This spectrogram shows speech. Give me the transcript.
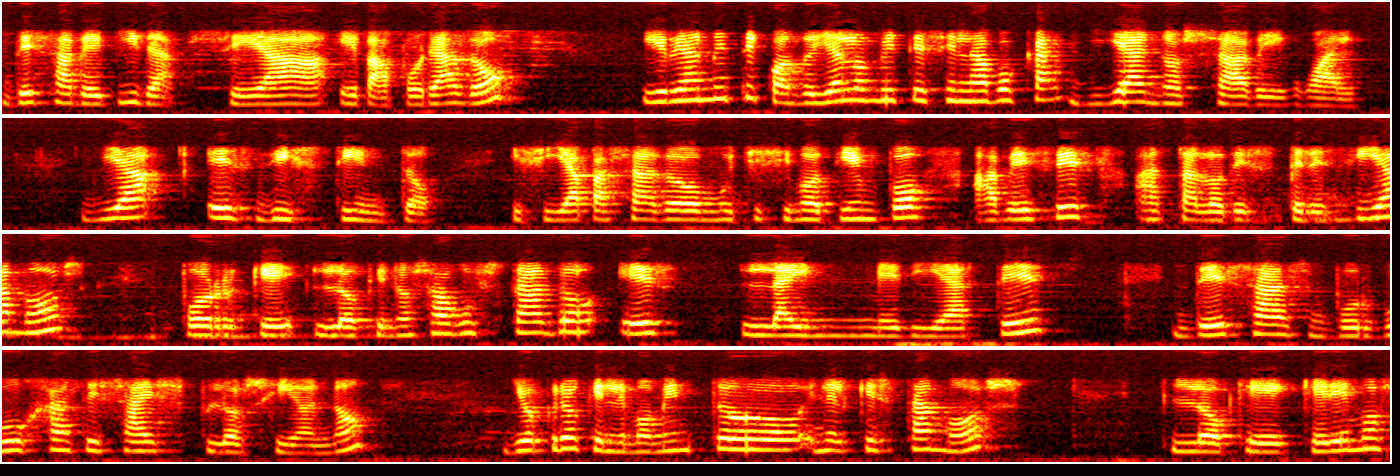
de esa bebida se ha evaporado y realmente cuando ya lo metes en la boca ya no sabe igual. ya es distinto. Y si ya ha pasado muchísimo tiempo, a veces hasta lo despreciamos porque lo que nos ha gustado es la inmediatez de esas burbujas, de esa explosión, ¿no? Yo creo que en el momento en el que estamos, lo que queremos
